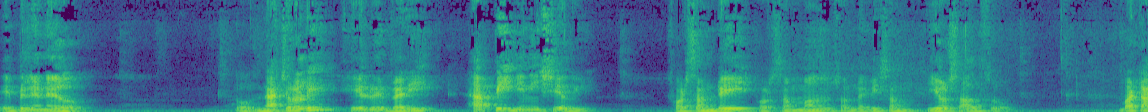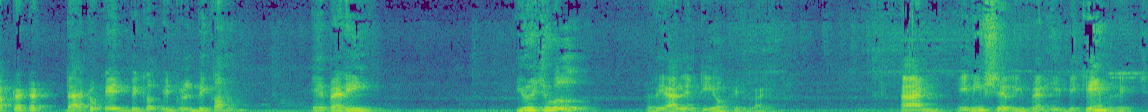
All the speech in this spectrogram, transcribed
a billionaire so naturally he will be very happy initially for some days for some months or maybe some years also but after that, that okay it, beco- it will become a very usual reality of his life. And initially, when he became rich,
